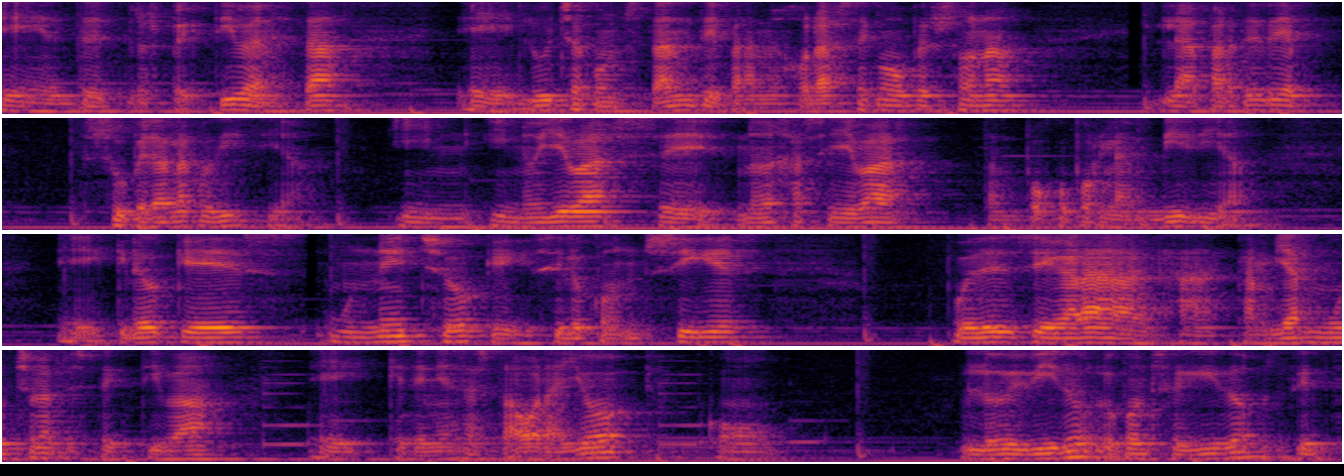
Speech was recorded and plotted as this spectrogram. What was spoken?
eh, retrospectiva, en esta eh, lucha constante para mejorarse como persona, la parte de superar la codicia y, no llevarse, no dejarse llevar tampoco por la envidia, eh, creo que es un hecho que si lo consigues puedes llegar a, cambiar mucho la perspectiva eh, que tenías hasta ahora. Yo, como lo he vivido, lo he conseguido, es decir,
